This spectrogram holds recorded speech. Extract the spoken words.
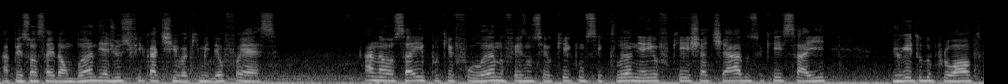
A pessoa sair da Umbanda e a justificativa que me deu foi essa. Ah não, eu saí porque fulano fez não sei o que com ciclano e aí eu fiquei chateado, não sei o que, e saí, joguei tudo pro alto.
